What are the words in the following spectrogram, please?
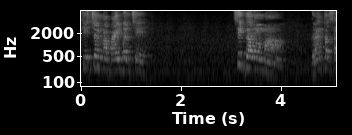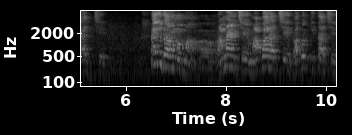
ખ્રિશ્ચનમાં બાઇબલ છે શીખ ધર્મમાં ગ્રંથ સાહેબ છે, હિન્દુ ધર્મમાં રામાયણ છે, મહાભારત છે, ભાગવત ગીતા છે.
